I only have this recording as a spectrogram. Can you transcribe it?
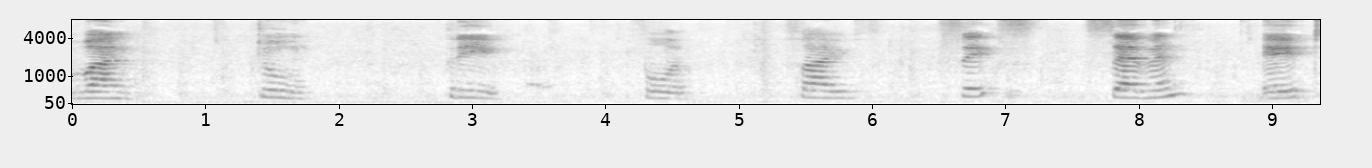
one two three four five six seven eight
